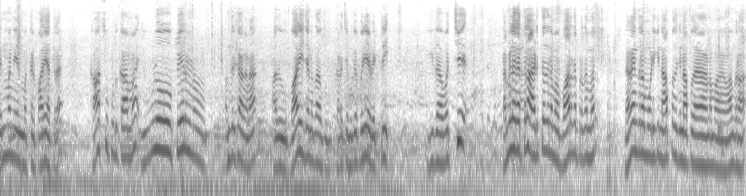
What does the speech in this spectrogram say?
எண்மண் எண் மக்கள் பாதயாத்திரை. காசு கொடுக்காம இவ்வளோ பேர் வந்திருக்காங்கன்னா அது பாரதிய ஜனதாவுக்கு கிடைச்ச மிகப்பெரிய வெற்றி. இதை வச்சு தமிழகத்தில் அடுத்தது நம்ம பாரத பிரதமர் நரேந்திர மோடிக்கு நாற்பதுக்கு நாற்பது நம்ம வாங்குகிறோம்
